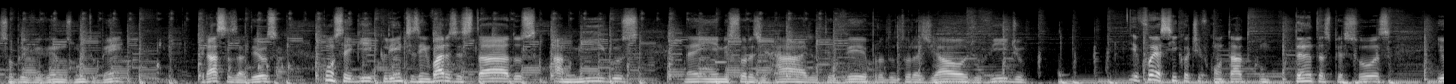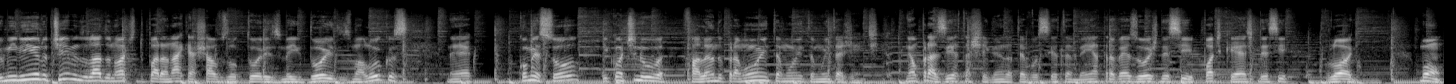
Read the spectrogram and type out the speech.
sobrevivemos muito bem. Graças a Deus, consegui clientes em vários estados, amigos, né, em emissoras de rádio, TV, produtoras de áudio, vídeo. E foi assim que eu tive contato com tantas pessoas. E o menino tímido lá do norte do Paraná, que achava os locutores meio doidos, malucos, né, começou e continua falando para muita, muita, muita gente. É um prazer estar chegando até você também através hoje desse podcast, desse vlog. Bom,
